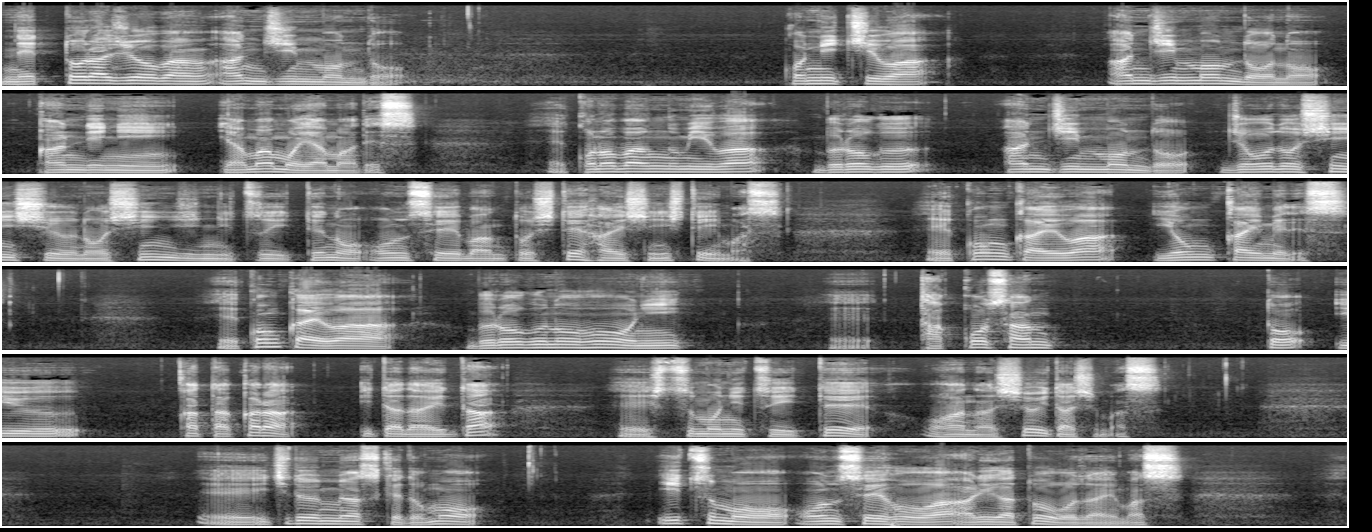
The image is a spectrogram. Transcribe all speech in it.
ネットラジオ版安心問答こんにちは。安心問答の管理人山も山です。この番組はブログ安心問答浄土真宗の信心についての音声版として配信しています。今回は4回目です。今回はブログの方にタコさんという方からいただいた質問についてお話をいたします。一度読みますけども、いつも音声法はありがとうございます。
